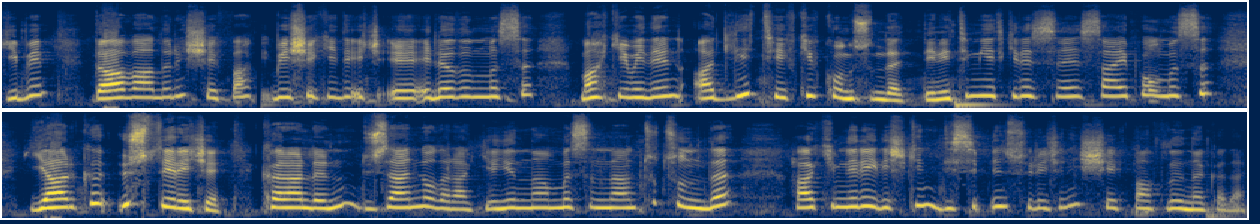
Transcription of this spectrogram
gibi davaların şeffaf bir şekilde e, ele alınması, mahkemelerin adli tevkif konusunda denetim yetkilisine sahip olması, yargı üst derece kararlarının düzenli olarak yayınlanmasından tutun da hakimlere ilişkin disiplin sürecinin şeffaflığına kadar.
